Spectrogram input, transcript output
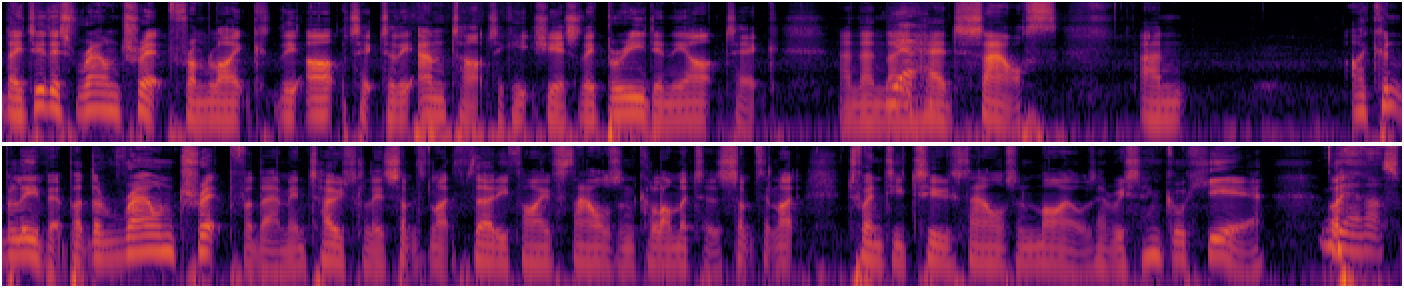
they do this round trip from like the Arctic to the Antarctic each year. So they breed in the Arctic, and then they Yeah. head south, and I couldn't believe it, but the round trip for them in total is something like thirty-five thousand kilometers, something like twenty-two thousand miles every single year. yeah that's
